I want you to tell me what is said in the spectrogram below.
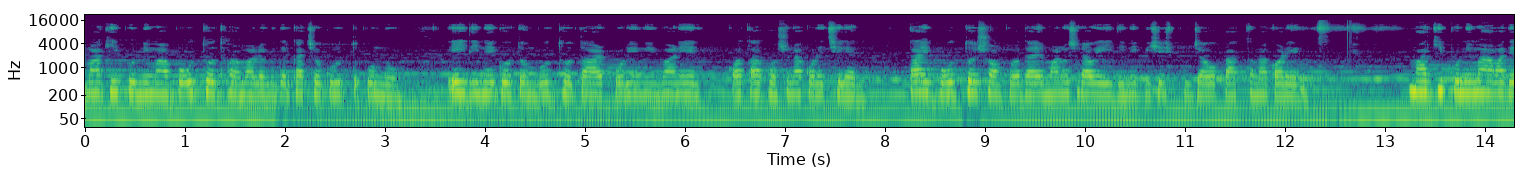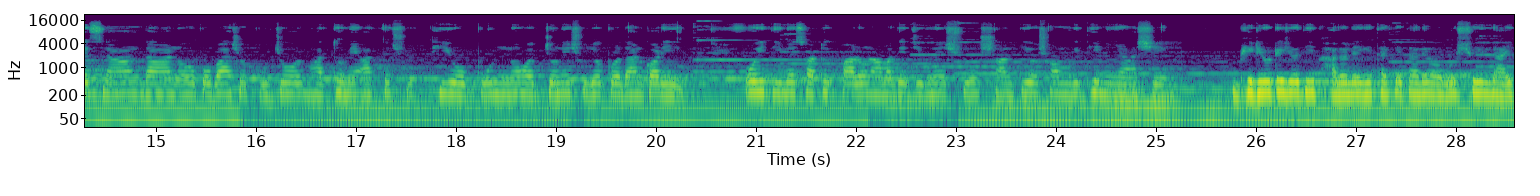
মাঘী পূর্ণিমা বৌদ্ধ ধর্মাবলম্বীদের কাছেও গুরুত্বপূর্ণ। এই দিনে গৌতম বুদ্ধ তার পরিনির্বাণের কথা ঘোষণা করেছিলেন। তাই বৌদ্ধ সম্প্রদায়ের মানুষরাও এই দিনে বিশেষ পূজা ও প্রার্থনা করেন। মাঘী পূর্ণিমা আমাদের স্নান, দান ও উপবাস ও পুজোর মাধ্যমে আত্মশুদ্ধি ও পুণ্য অর্জনের সুযোগ প্রদান করে। ওই দিনে সঠিক পালন আমাদের জীবনে সুখ, শান্তি ও সমৃদ্ধি নিয়ে আসে। ভিডিওটি যদি ভালো লেগে থাকে তাহলে অবশ্যই লাইক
